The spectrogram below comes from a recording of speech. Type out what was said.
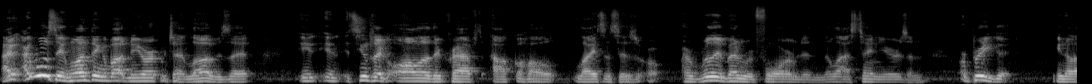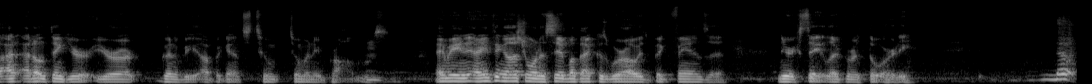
I, I will say one thing about New York, which I love, is that it, it, it seems like all other craft alcohol licenses are, have really been reformed in the last ten years and are pretty good. You know, I, I don't think you're you're going to be up against too too many problems. Hmm. I mean, anything else you want to say about that? Because we're always big fans of New York State Liquor Authority. no,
